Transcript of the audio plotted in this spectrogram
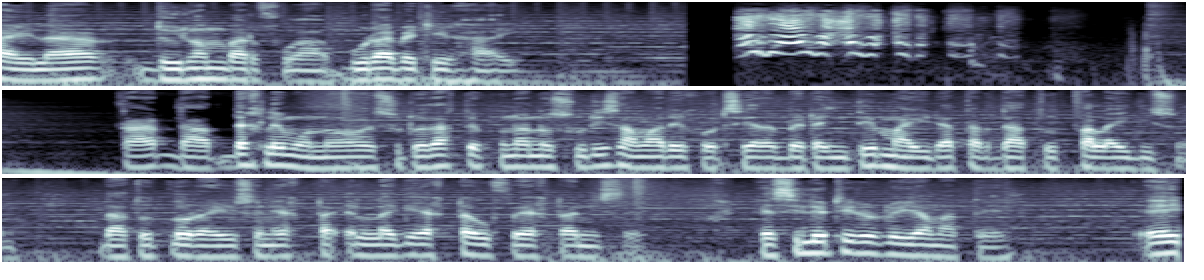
লাইলার দুই নম্বর ফুয়া বুড়া বেটির হাই তার দাঁত দেখলে মনে হয় ছোট থাকতে পুনানো চুরি চামারে করছে আর বেটা ইনতে মাইরা তার দাঁতুত ফালাই দিছুন দাঁতুত লড়াই দিছুন একটা এর লাগে একটা উপরে একটা নিচে। হে সিলেটিরও লইয়া মাতে এই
